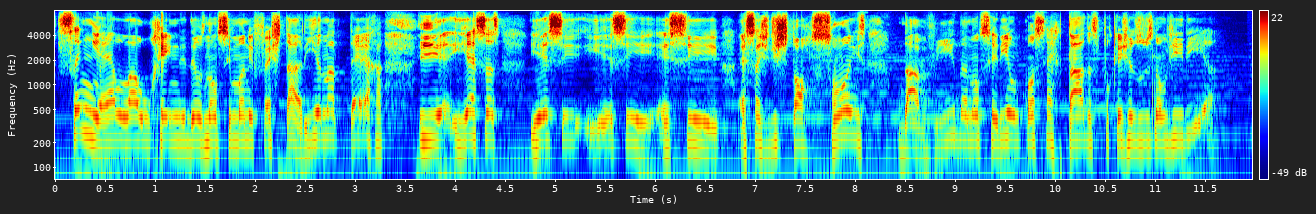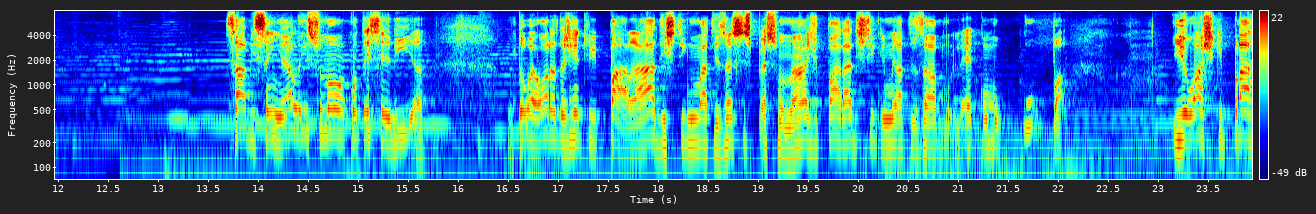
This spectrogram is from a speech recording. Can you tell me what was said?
sem ela o reino de Deus não se manifestaria na terra e, e essas e esse e esse esse essas distorções da vida não seriam consertadas porque Jesus não viria. Sabe, sem ela isso não aconteceria. Então é hora da gente parar de estigmatizar esses personagens, parar de estigmatizar a mulher como culpa. E eu acho que pra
